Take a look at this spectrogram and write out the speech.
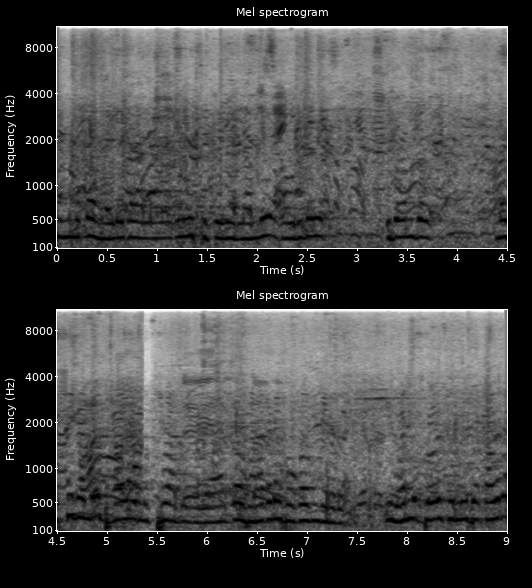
ಹೆಣ್ಮಕ್ಳು ಹಳ್ಳಿಗಳಲ್ಲಾಗಲಿ ಸಿಟಿಗಳಲ್ಲಿ ಅವ್ರಿಗೆ ಇದೊಂದು ಮಷೀನ್ ಅಂದರೆ ಭಾಳ ಮುಖ್ಯವಾದದ್ದು. ಯಾಕೆ ಹೊರಗಡೆ ಹೋಗೋಂಗಿರೋದು ಈ ಒಂದು ಬ್ಲೌಸ್ ಹೊಲಿಬೇಕಾದ್ರೆ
